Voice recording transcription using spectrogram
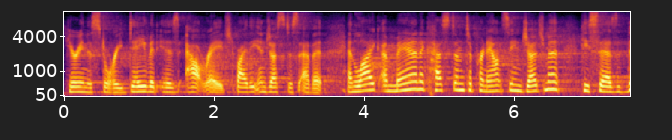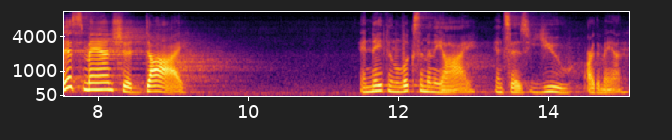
Hearing this story, David is outraged by the injustice of it. And like a man accustomed to pronouncing judgment, he says, This man should die. And Nathan looks him in the eye and says, You are the man.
